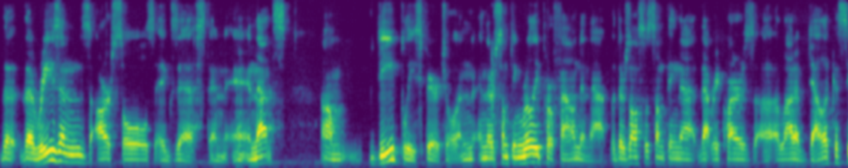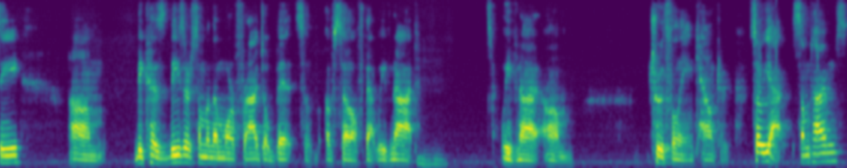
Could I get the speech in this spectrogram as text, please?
the the reasons our souls exist, and and that's um, deeply spiritual, and, and there's something really profound in that. But there's also something that that requires a, a lot of delicacy, um, because these are some of the more fragile bits of, of self that we've not mm-hmm. we've not um, truthfully encountered. So yeah, sometimes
